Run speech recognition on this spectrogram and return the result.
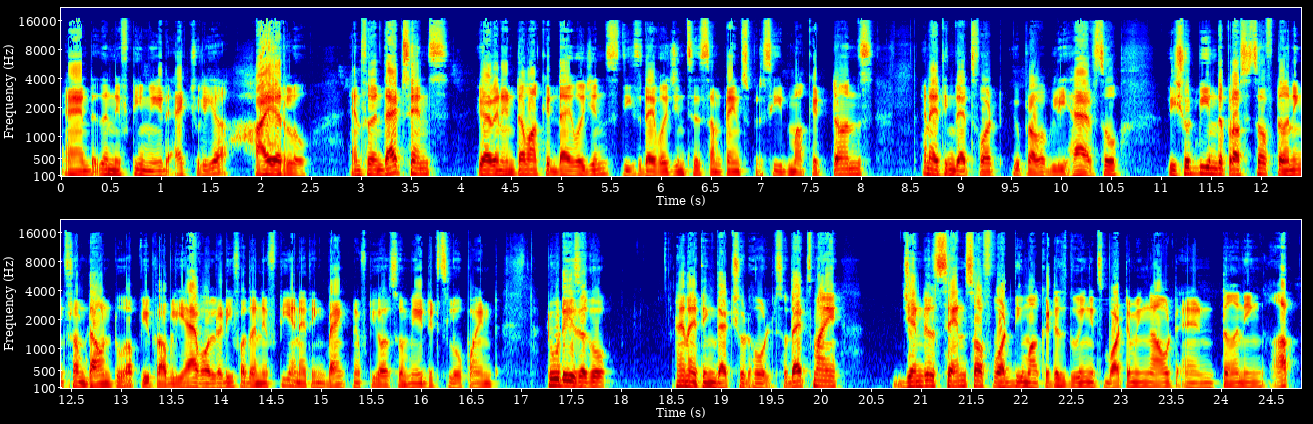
and the Nifty made actually a higher low. And so, in that sense, you have an intermarket divergence. These divergences sometimes precede market turns, and I think that's what you probably have. So we should be in the process of turning from down to up. We probably have already for the Nifty, and I think Bank Nifty also made its low point two days ago, and I think that should hold. So that's my general sense of what the market is doing. It's bottoming out and turning up.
